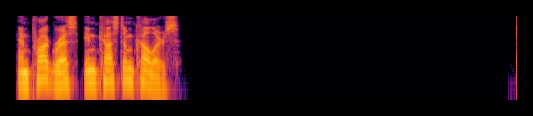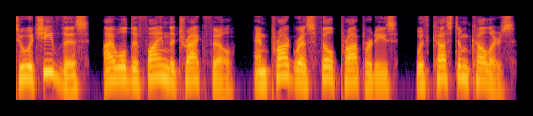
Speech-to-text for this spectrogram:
and progress in custom colors. To achieve this, I will define the track fill and progress fill properties with custom colors.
